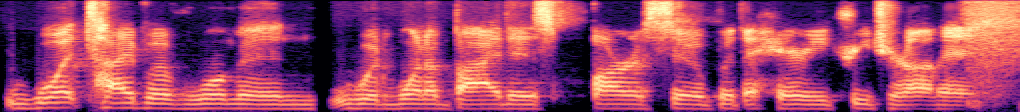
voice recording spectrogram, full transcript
what type of woman would want to buy this bar of soap with a hairy creature on it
